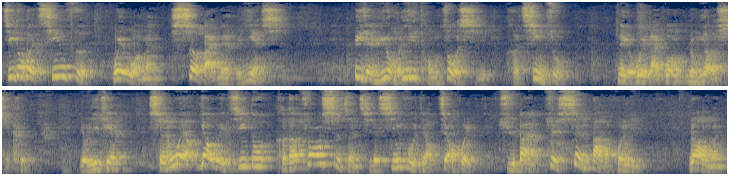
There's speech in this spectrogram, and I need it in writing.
基督会亲自为我们设摆那个宴席，并且与我们一同坐席和庆祝那个未来光荣耀的时刻。有一天，神为要为基督和他装饰整齐的心腹教教会举办最盛大的婚礼。让我们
